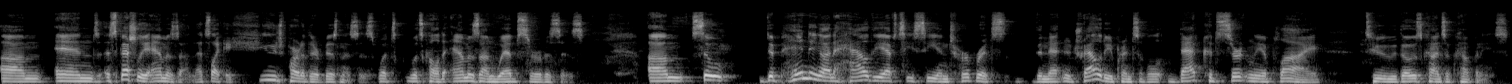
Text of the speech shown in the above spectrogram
Um, and especially Amazon, that's like a huge part of their business is what's what's called Amazon Web Services. Um, so depending on how the FCC interprets the net neutrality principle, that could certainly apply to those kinds of companies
